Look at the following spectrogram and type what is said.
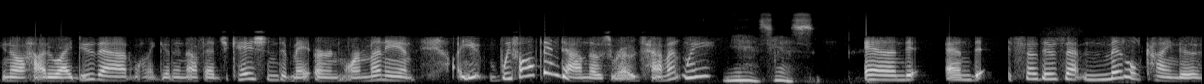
you know how do i do that? Will i get enough education to ma- earn more money? And uh, you, we've all been down those roads haven't we? Yes yes. And and so there's that middle kind of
